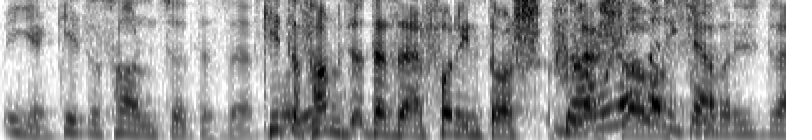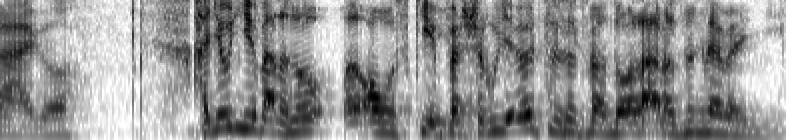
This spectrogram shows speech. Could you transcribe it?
Igen, 235 ezer. 235 ezer forintos fülesről van szó. Is drága. Hát jó, nyilván az, ahhoz képest, csak ugye 550 dollár az még nem ennyi.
